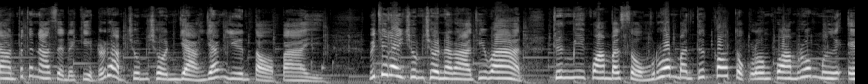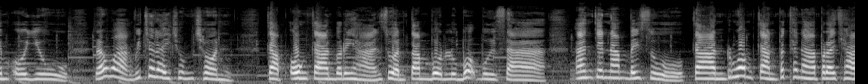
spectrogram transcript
การพัฒนาเศรษฐกิจระดับชุมชนอย่างยั่งยืนต่อไปวิทยาลัยชุมชนนราธิวาส จึงมีความประสงค์ร่วมบันทึกข้อตกลงความร่วมมือ MOU ระหว่างวิทยาลัยชุมชน กับองค์การบริหารส่วนตำบลลุโบบูซา อันจะนำไปสู่การร่วมกันพัฒนาประชา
